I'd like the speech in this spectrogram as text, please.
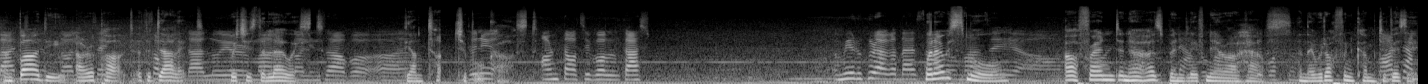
and Badi are a part of the Dalit, which is the lowest, the untouchable caste. When I was small, our friend and her husband lived near our house, and they would often come to visit.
